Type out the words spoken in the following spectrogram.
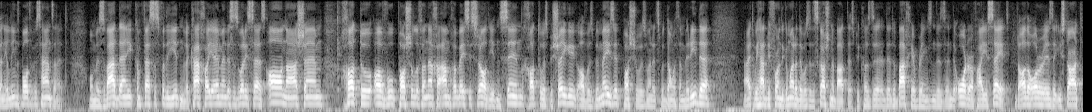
And he leans both of his hands on it. Um, then he confesses for the Yidden. And this is what he says. Oh, na Hashem, Chotu avu poshu lefanecha amcha beis Yisrael. Yidden sin. Chotu is b'sheigig. Avu is b'mezit. Poshu is when it's done with a merida. Right? We had before in the Gemara there was a discussion about this because the, the, the Bach here brings in, this, in the order of how you say it. The other order is that you start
